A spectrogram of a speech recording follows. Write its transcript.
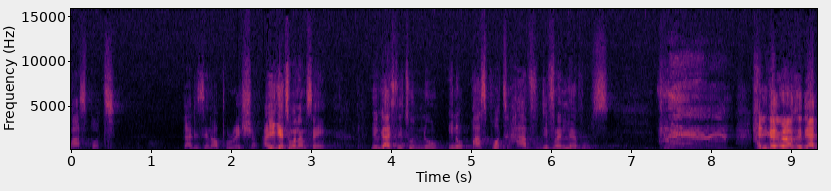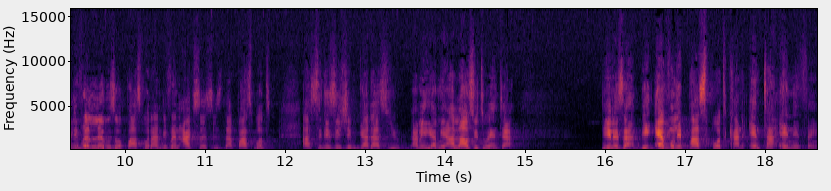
passport. That is in operation. Are you getting what I'm saying? You guys need to know. You know, passports have different levels. Are you getting what I'm saying? There are different levels of passport and different accesses that passport and citizenship gathers you. I mean, I mean, allows you to enter. You understand? The heavenly passport can enter anything.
